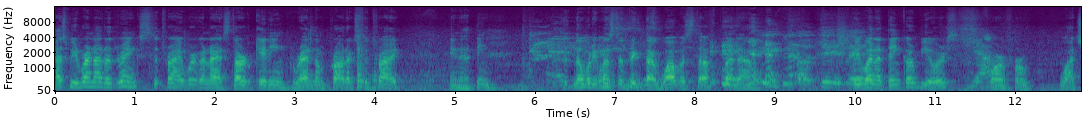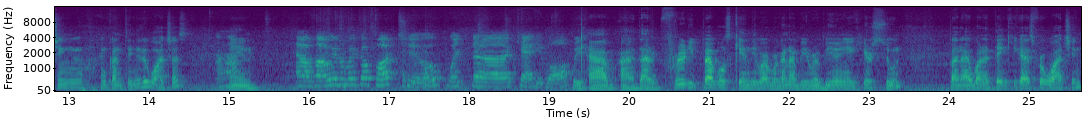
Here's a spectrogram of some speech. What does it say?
As we run out of drinks to try, we're gonna start getting random products to try. And I think nobody wants to drink that guava stuff, but um, oh, we want to thank our viewers Yeah. for for watching and continue to watch us. Uh-huh. And And I thought we were gonna make a part two with the candy ball. We have uh, that Fruity Pebbles candy bar. We're gonna be reviewing it here soon. But I want to thank you guys for watching.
